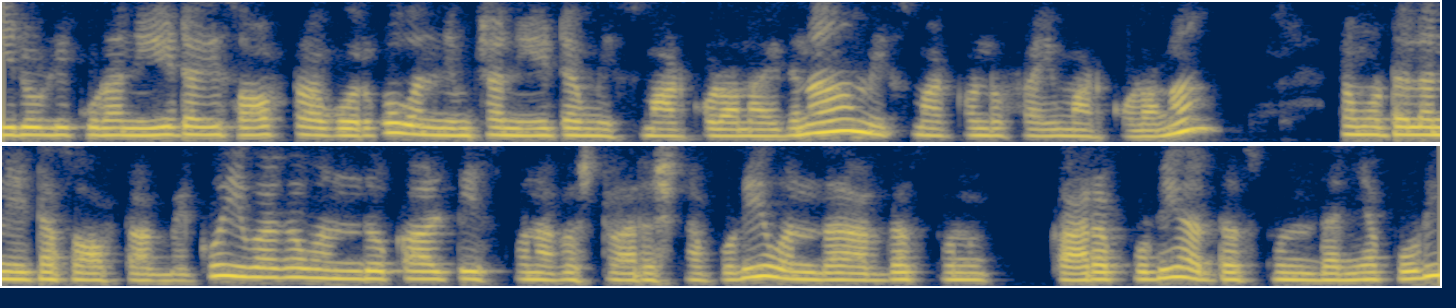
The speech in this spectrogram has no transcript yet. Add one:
ಈರುಳ್ಳಿ ಕೂಡ ನೀಟಾಗಿ ಸಾಫ್ಟ್ ಆಗೋವರೆಗೂ ಒಂದು ನಿಮಿಷ ನೀಟಾಗಿ ಮಿಕ್ಸ್ ಮಾಡ್ಕೊಳ್ಳೋಣ. ಇದನ್ನ ಮಿಕ್ಸ್ ಮಾಡ್ಕೊಂಡು ಫ್ರೈ ಮಾಡ್ಕೊಳ್ಳೋಣ. ಟೊಮೊಟೊ ಎಲ್ಲ ನೀಟಾಗಿ ಸಾಫ್ಟ್ ಆಗಬೇಕು. ಇವಾಗ ಒಂದು ಕಾಲು ಟೀ ಸ್ಪೂನ್ ಆಗೋಷ್ಟು ಅರಶಿನ ಪುಡಿ, ಒಂದು ಅರ್ಧ ಸ್ಪೂನ್ ಖಾರ ಪುಡಿ, ಅರ್ಧ ಸ್ಪೂನ್ ಧನಿಯಾ ಪುಡಿ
